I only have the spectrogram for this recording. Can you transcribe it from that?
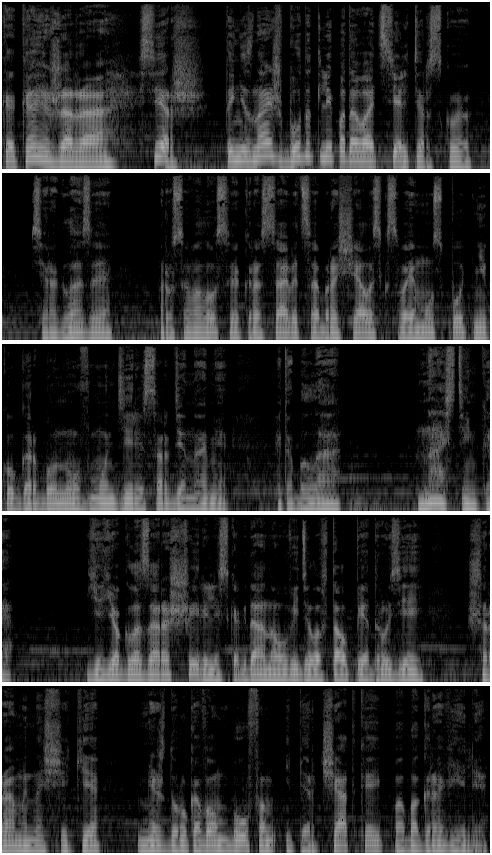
какая жара! Серж, ты не знаешь, будут ли подавать сельтерскую?» Сероглазая Русоволосая красавица обращалась к своему спутнику Горбуну в мундире с орденами. Это была Настенька. Ее глаза расширились, когда она увидела в толпе друзей. Шрамы на щеке, между рукавом буфом и перчаткой побагровели.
